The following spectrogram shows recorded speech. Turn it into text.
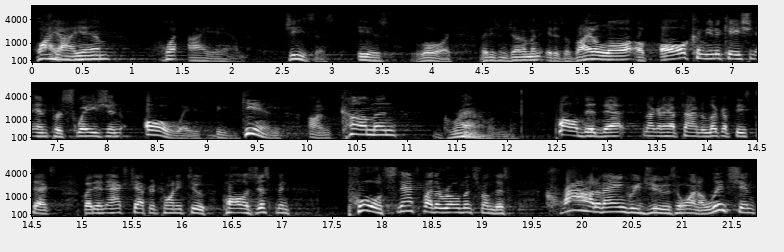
why I am what I am. Jesus is Lord. Ladies and gentlemen, it is a vital law of all communication and persuasion always begin on common ground. Paul did that. I'm not going to have time to look up these texts, but in Acts chapter 22, Paul has just been pulled, snatched by the Romans from this crowd of angry Jews who want to lynch him.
